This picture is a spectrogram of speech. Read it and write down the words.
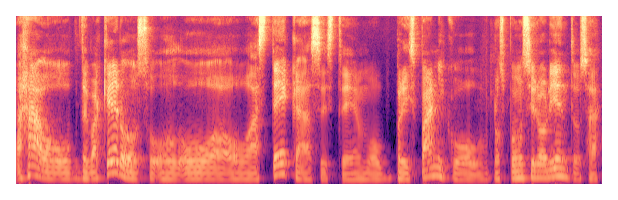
Ajá, o de vaqueros o, o, aztecas, este, o prehispánico, o nos podemos ir a Oriente, o sea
